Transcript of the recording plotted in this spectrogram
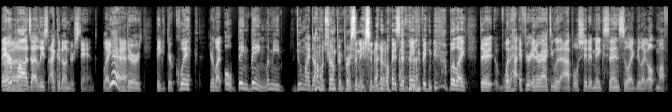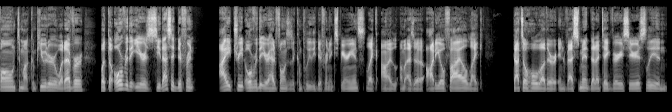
The Uh, AirPods, at least I could understand. Like Yeah. they're they they're quick. You're like, oh, bing bing. Let me do my Donald Trump impersonation. I don't know why I said bing bing, but like they're what ha- if you're interacting with Apple shit, it makes sense to like be like, oh, my phone to my computer, whatever. But the over the ears, see, that's a different. I treat over the ear headphones as a completely different experience. Like I, um, as a audiophile, like that's a whole other investment that I take very seriously, and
